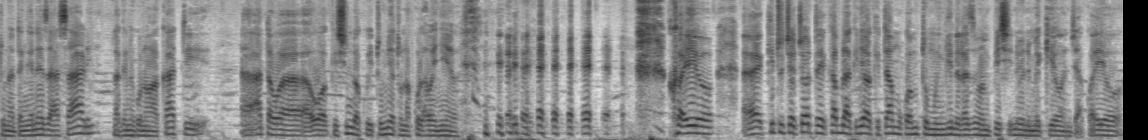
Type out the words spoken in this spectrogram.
tunatengeneza asali, lakini kuna wakati hata hata wa- wakishindwa kuitumia tunakula wenyewe. Kwa hiyo uh, kitu chochote kabla akijawa kitamu kwa mtu mwingine lazima mpishi niwe nimekionja. Kwa hiyo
